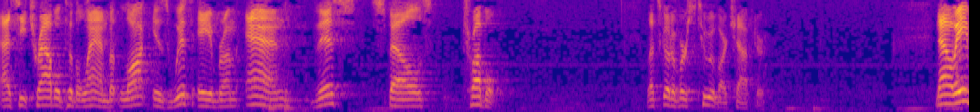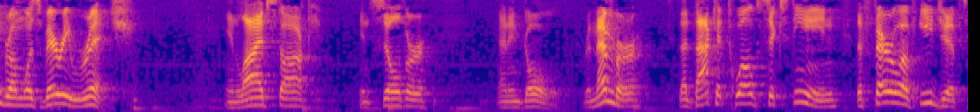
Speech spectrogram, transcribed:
as he traveled to the land, but Lot is with Abram, and this spells trouble. Let's go to verse 2 of our chapter. Now Abram was very rich in livestock, in silver, and in gold. Remember that back at 1216, the Pharaoh of Egypt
